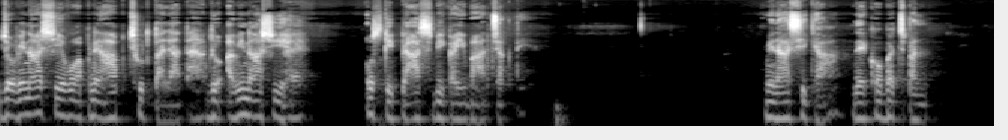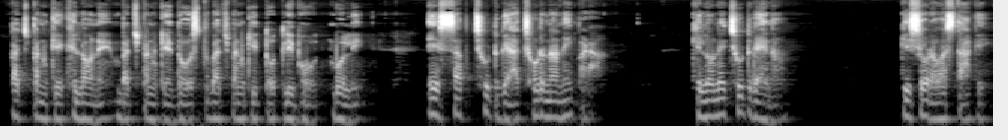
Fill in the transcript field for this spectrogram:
जो विनाशी है, वो अपने आप छूटता जाता है। जो अविनाशी है, उसकी प्यास भी कई बार जगती है। विनाशी क्या? देखो बचपन। बचपन के खिलौने, बचपन के दोस्त, बचपन की तोतली बोली। ये सब छूट गया, छोड़ना नहीं पड़ा। खिलौने छूट गए ना? किशोर अवस्था की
